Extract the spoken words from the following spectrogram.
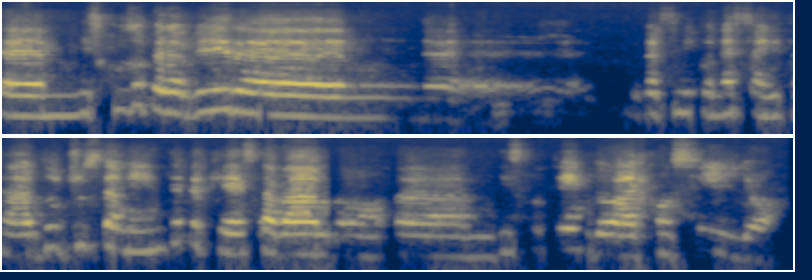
Eh, mi scuso per aver ehm, eh, avermi connessa in ritardo, giustamente perché stavamo eh, discutendo al Consiglio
